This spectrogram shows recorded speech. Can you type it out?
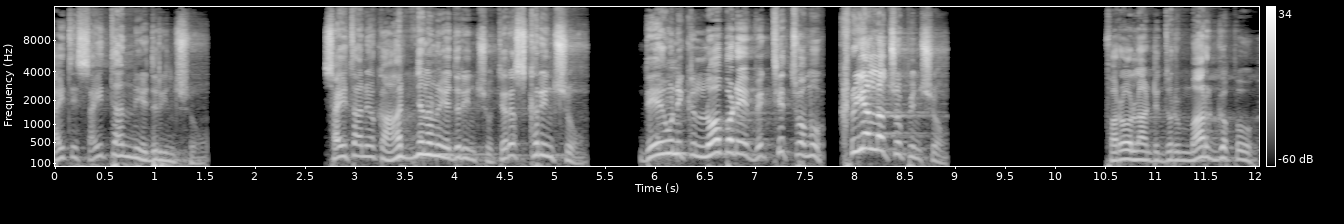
అయితే సైతాన్ని ఎదిరించు. సైతాన్ యొక్క ఆజ్ఞలను ఎదిరించు. తిరస్కరించు. దేవునికి లోబడే వ్యక్తిత్వము క్రియల్లో చూపించు. ఫరో లాంటి దుర్మార్గపు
